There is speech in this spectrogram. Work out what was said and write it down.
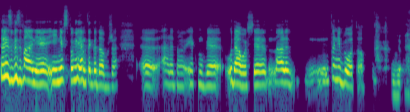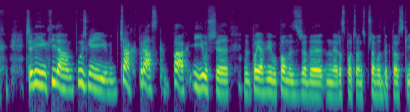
to jest wyzwanie i nie wspominam tego dobrze, e, ale no, jak mówię, udało się, no ale to nie było to. Nie. Czyli chwila później ciach, prask, pach i już się pojawił pomysł, żeby rozpocząć przewód doktorski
